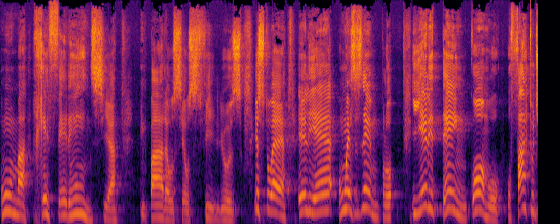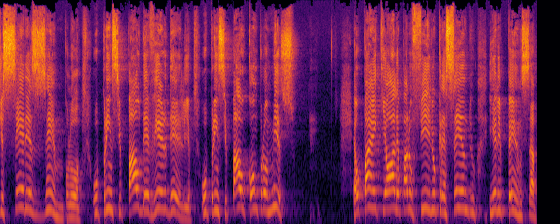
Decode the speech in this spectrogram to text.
uma referência para os seus filhos. Isto é, ele é um exemplo. E ele tem como o fato de ser exemplo o principal dever dele, o principal compromisso. É o pai que olha para o filho crescendo e ele pensa:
